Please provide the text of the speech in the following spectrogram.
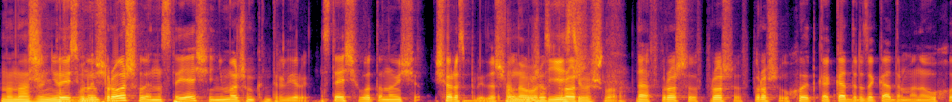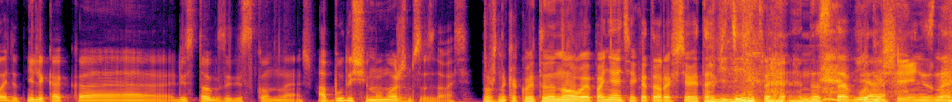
Но нас же нет То есть мы прошлое, настоящее не можем контролировать. Настоящее, вот оно еще, еще раз произошло. Оно уже вот в есть прошлое. и вышло. Да, в прошлое, в прошлое, в прошлое уходит, как кадр за кадром оно уходит, или как э, листок за листком, знаешь. А будущее мы можем создавать. Нужно какое-то новое понятие, которое все это объединит на будущее, я не знаю.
